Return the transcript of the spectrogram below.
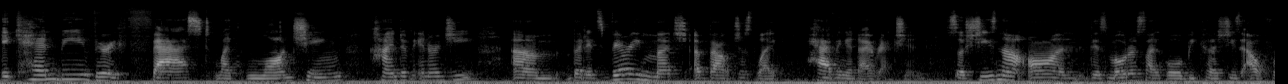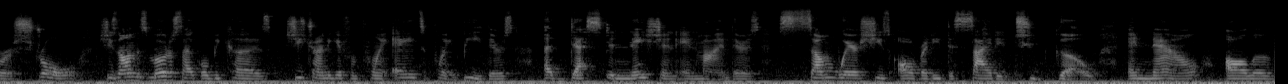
it can be very fast, like launching kind of energy, um, but it's very much about just like having a direction. So she's not on this motorcycle because she's out for a stroll. She's on this motorcycle because she's trying to get from point A to point B. There's a destination in mind. There's somewhere she's already decided to go. And now all of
